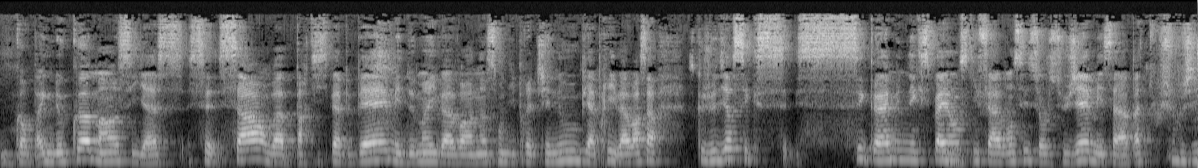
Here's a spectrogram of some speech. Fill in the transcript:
une campagne de com. Hein. S'il y a ça, on va participer à PPM et demain il va avoir un incendie près de chez nous. Puis après, il va avoir ça. Ce que je veux dire, c'est que quand même une expérience mm. qui fait avancer sur le sujet, mais ça va pas tout changer.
